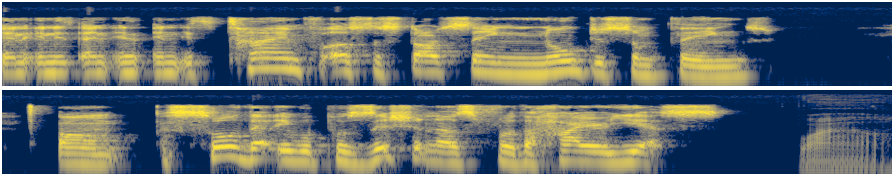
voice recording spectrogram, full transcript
And, and, it's, and, and it's time for us to start saying no to some things um, so that it will position us for the higher yes. Wow.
